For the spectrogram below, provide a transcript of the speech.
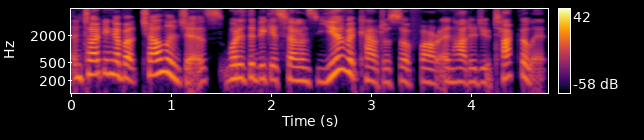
And talking about challenges, what is the biggest challenge you've encountered so far and how did you tackle it?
